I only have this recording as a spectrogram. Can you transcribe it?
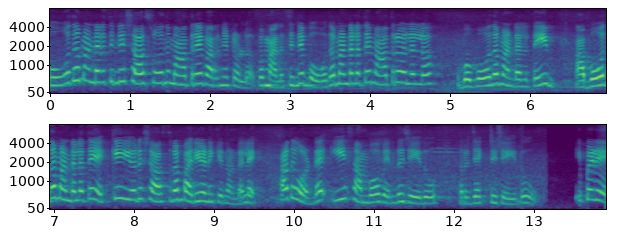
ബോധമണ്ഡലത്തിന്റെ ശാസ്ത്രം എന്ന് മാത്രമേ പറഞ്ഞിട്ടുള്ളൂ. അപ്പോൾ മനസ്സിന്റെ ബോധമണ്ഡലത്തെ മാത്രമല്ലല്ലോ ഉപബോധമണ്ഡലത്തെയും അബോധമണ്ഡലത്തെയൊക്കെ ഈ ഒരു ശാസ്ത്രം പരിഗണിക്കുന്നുണ്ട് അല്ലേ? അതുകൊണ്ട് ഈ സംഭവം എന്ത് ചെയ്തു? റിജക്റ്റ് ചെയ്തു. ഇപ്പോഴേ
